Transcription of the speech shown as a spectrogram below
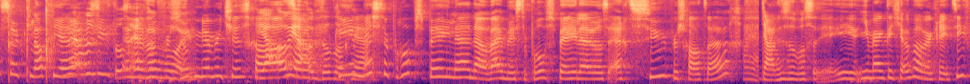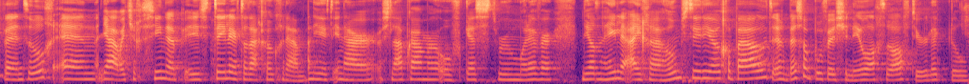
Zo'n klapje. Ja, precies. Dat en we hebben verzoeknummertjes gehad. Ja, oh ja, ook dat Kun je ja. Mr. Prop spelen? Nou, wij Mr. Prop spelen. Dat was echt super schattig. Oh ja. ja. dus dat was... Je, je, merkt dat je ook wel weer creatief bent, toch? En ja, wat je gezien hebt is... Taylor heeft dat eigenlijk ook gedaan. Die heeft in haar slaapkamer of guest room, whatever... Die had een hele eigen home studio gebouwd. Echt best wel professioneel achteraf, tuurlijk. Ik bedoel,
